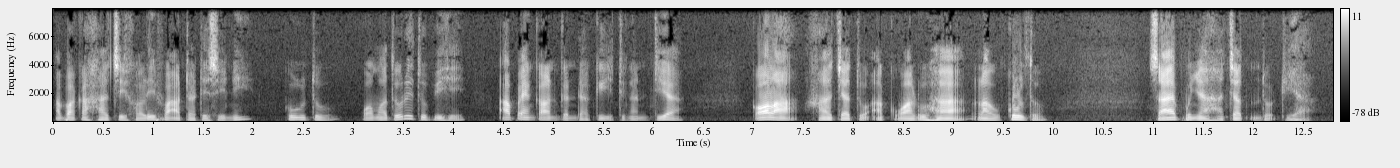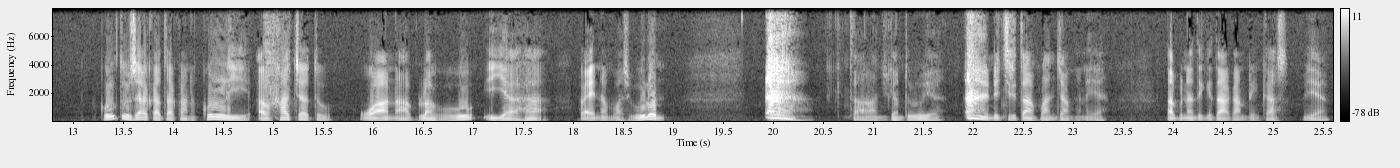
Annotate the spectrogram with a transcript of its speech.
Apakah haji khalifah ada di sini? Kultu. Wa maturitu bihi. Apa yang kalian kendaki dengan dia? Kola hajatu akwaluha lau kultu. Saya punya hajat untuk dia. Kultu saya katakan kuli al hajatu wa na'ablahu iyaha fa'ina mas'ulun. kita lanjutkan dulu ya. ini cerita panjang ini ya. Tapi nanti kita akan ringkas ya.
